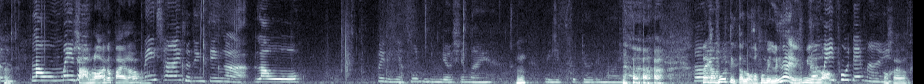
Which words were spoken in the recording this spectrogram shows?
น เราไม่ได้ สามร้อยก็ไปแล้ว ไม่ใช่คือจริง ๆ อะ เราไม่นี่อย่าพูดเยอะใช่ไหมหึอย่าพูดเยอะได้ไหมไม่เขาพูดติดตลกกับพูดไปเรื่อยไม่มีก็อะไรหรอก ไม่พูดได้ไหมโอเคโอเค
